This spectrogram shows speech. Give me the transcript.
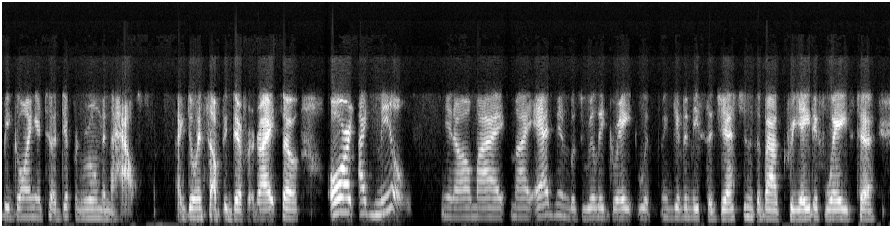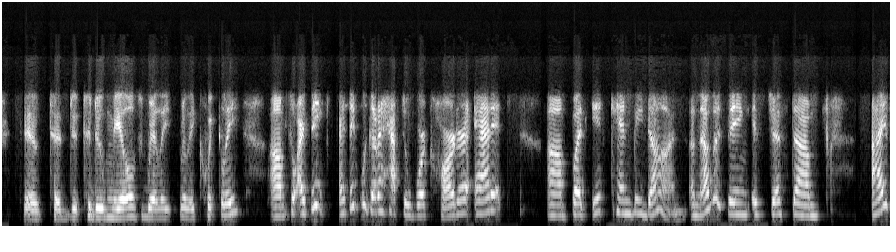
be going into a different room in the house like doing something different right? So or like meals you know my my admin was really great with giving me suggestions about creative ways to to to do, to do meals really really quickly. Um, so i think i think we're going to have to work harder at it uh, but it can be done. Another thing is just um, i've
